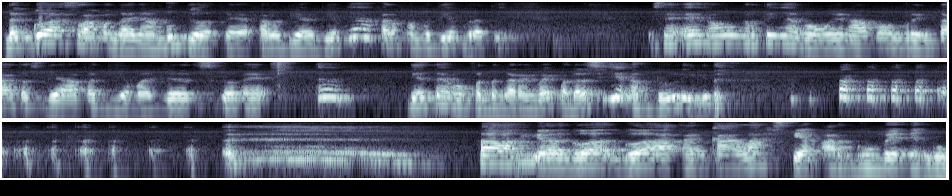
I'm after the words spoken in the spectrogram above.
Dan gue selama nggak nyambung juga kayak kalau dia diam ya kalau kamu diam berarti saya eh kamu ngerti nggak ngomongin apa pemerintah terus dia apa diam aja terus gue kayak ah dia tuh emang pendengar yang baik padahal sih dia nggak peduli gitu ah gila gue gua akan kalah setiap argumen yang gue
